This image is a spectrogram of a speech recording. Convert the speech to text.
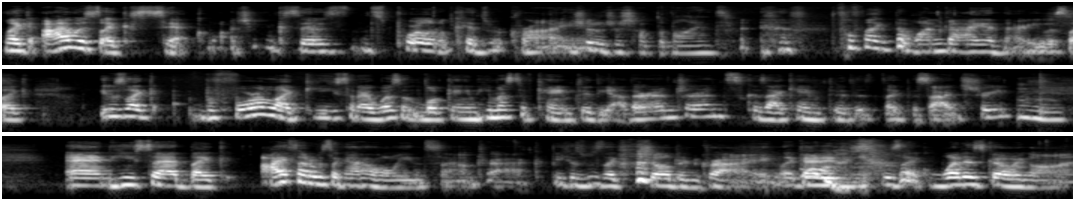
like I was like sick watching because those these poor little kids were crying. Should have just shut the blinds. like the one guy in there, he was like, he was like before like he said I wasn't looking and he must have came through the other entrance because I came through the like the side street. Mm-hmm. And he said like I thought it was like a Halloween soundtrack because it was like children crying. Like I didn't just was like what is going on?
